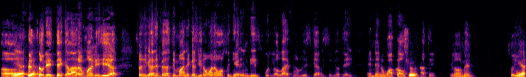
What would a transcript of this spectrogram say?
Uh, Yeah, yeah. so they take a lot of money here. So you gotta invest the money because you don't want to also get in this, put your life in risk every single day, and then walk out True. with nothing. You know what I mean? So you, Yeah,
